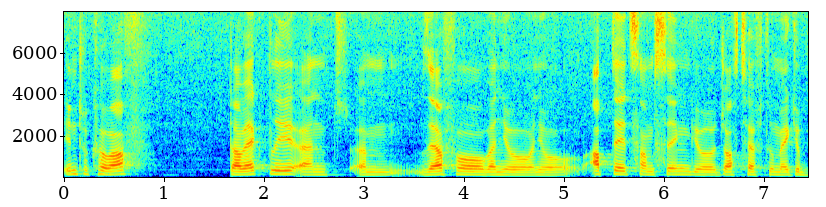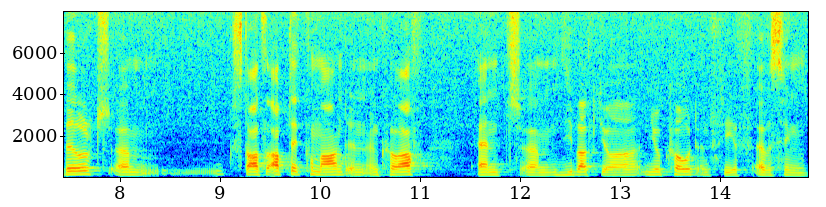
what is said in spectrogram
into Karaf directly, and um, therefore, when you when you update something, you just have to make your build, um, start the update command in, in Karaf, and um, debug your new code and see if everything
